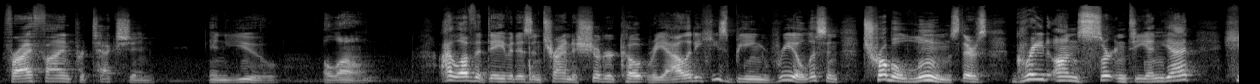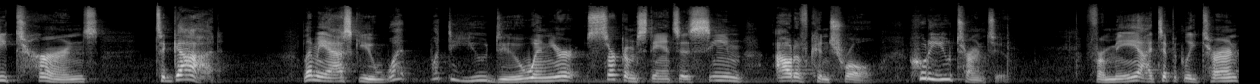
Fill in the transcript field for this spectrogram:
for I find protection in you alone. I love that David isn't trying to sugarcoat reality. He's being real. Listen, trouble looms, there's great uncertainty, and yet he turns to God. Let me ask you, what, what do you do when your circumstances seem out of control? Who do you turn to? For me, I typically turn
